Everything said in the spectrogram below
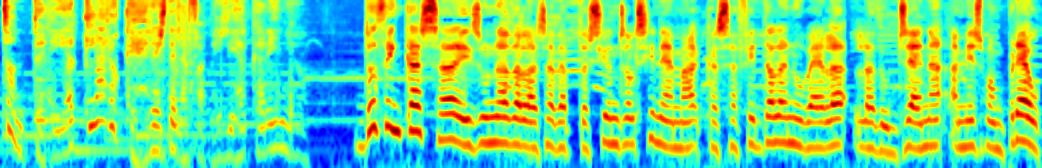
¡Qué tontería! Claro que eres de la familia, cariño. Doce en casa és una de les adaptacions al cinema que s'ha fet de la novel·la La dotzena a més bon preu,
